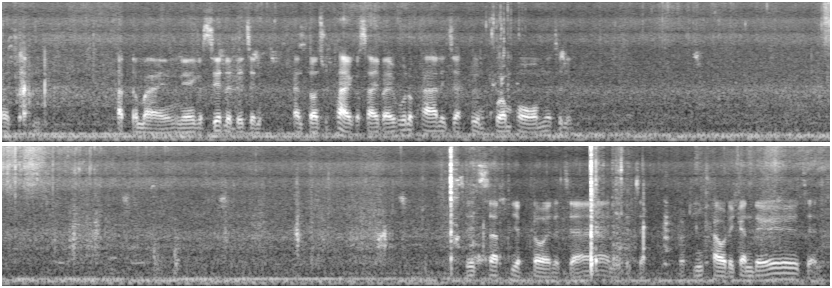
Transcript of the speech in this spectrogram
อาจารย์พัดตะไม้ไงก็ เสร็จแล้วเด้อจ้ะนี่ขั้นตอนสุดท้ายก็ใส่ใบโหระพาเลยจ้ะเพิ่มความหอมนะจ้ะนี่เสร็จสับเรียบร้อยแล้วจ้านี่เด้อจ้ะมากินข้าวด้วยกันเด้อจ้ะนี่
